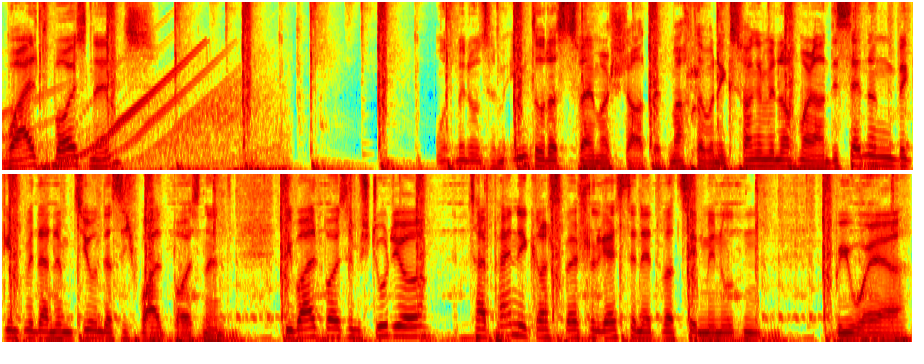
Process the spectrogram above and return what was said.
Wild Boys nennt. Und mit unserem Intro, das zweimal startet. Macht aber nichts. Fangen wir nochmal an. Die Sendung beginnt mit einem Tune, der sich Wild Boys nennt. Die Wild Boys im Studio. Typanic als Special Guest in etwa 10 Minuten. Beware.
